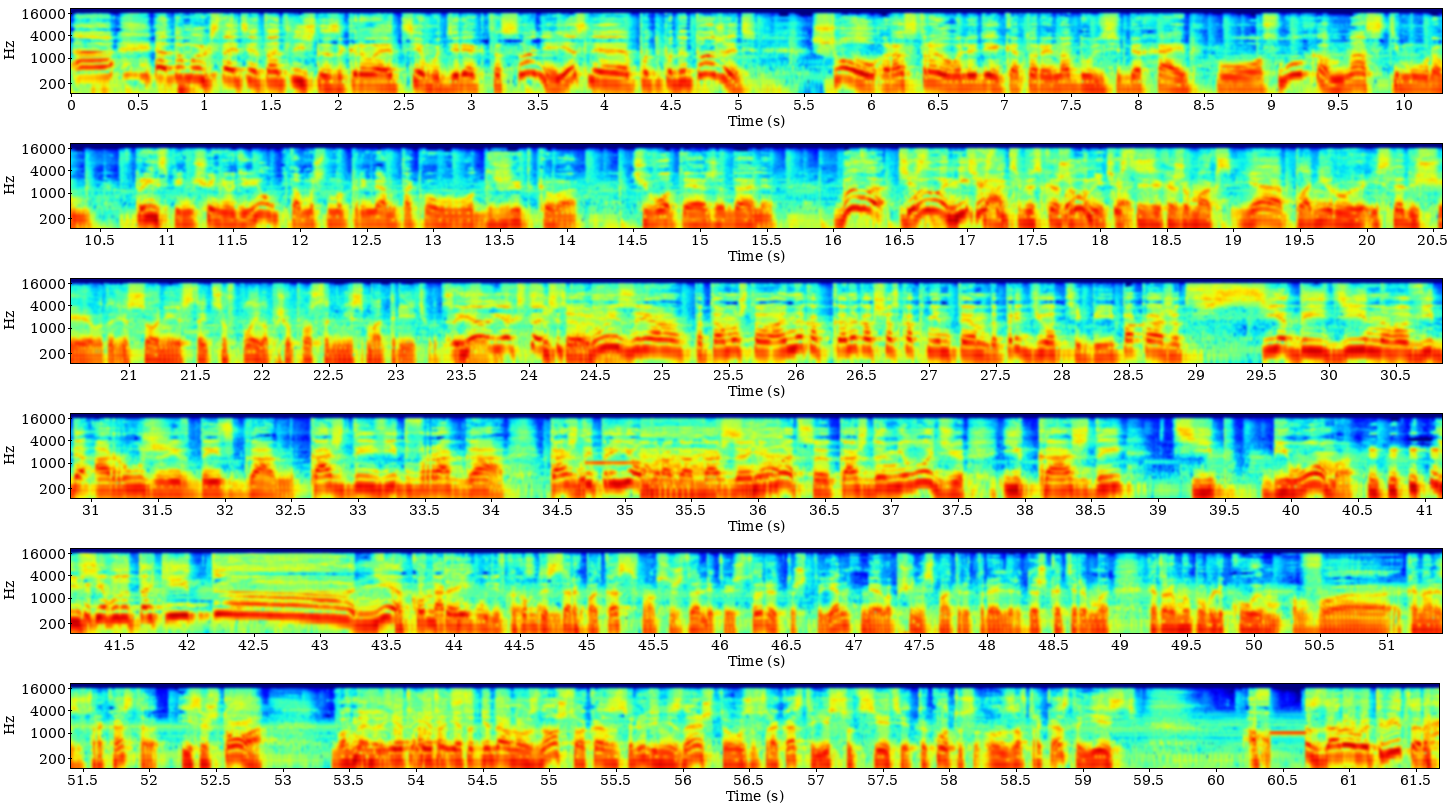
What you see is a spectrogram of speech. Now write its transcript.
Я думаю, кстати, это отлично закрывает тему директа Sony. Если под- подытожить, шоу расстроило людей, которые надули себе хайп по слухам. Нас с Тимуром, в принципе, ничего не удивило, потому что мы примерно такого вот жидкого чего-то и ожидали. Было, Честно, было никак. честно тебе скажу, Было никак. честно тебе скажу, Макс, я планирую и следующие вот эти Sony States of Play вообще просто не смотреть. Вот, Я, я, кстати, Слушайте, тоже. ну и зря, потому что она как, она как сейчас как Nintendo придет тебе и покажет все до единого вида оружия в Days Gone, каждый вид врага, каждый прием врага, а, каждую я- анимацию, каждую мелодию и каждый тип биома. И все будут такие, да! В Нет, каком-то, так не будет. в каком-то из старых подкастов мы обсуждали эту историю, то, что я, например, вообще не смотрю трейлеры, даже которые мы, которые мы публикуем в э, канале Завтракаста. Если что, В я, я- я- тут недавно узнал, что, оказывается, люди не знают, что у Завтракаста есть соцсети. Так вот, у, у Завтракаста есть охуенно здоровый твиттер,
